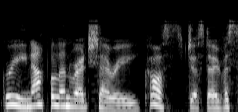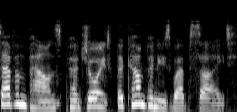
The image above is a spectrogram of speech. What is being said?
green apple and red sherry, costs just over £7 per joint. The company's website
